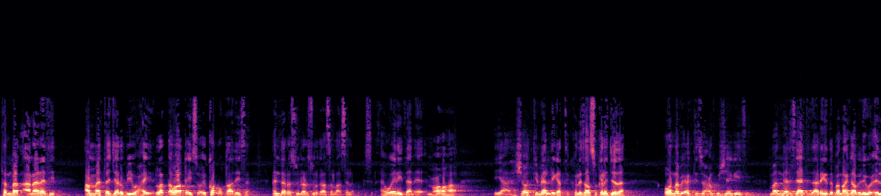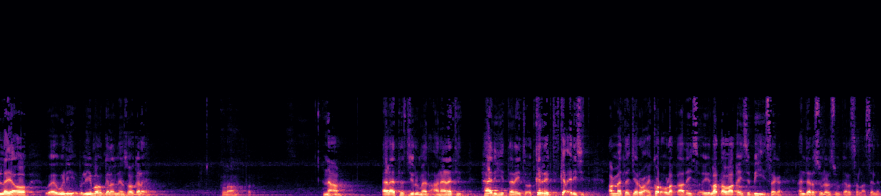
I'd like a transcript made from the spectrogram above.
Tan maad canaanatid? Camaa tajharu bihi waxay la dhawaaqaysa oy kor u qaadaysa? Cinda rasul rasulka sal slam haweenaydan muxuu ahaa xishoodkii meel dhigatay kole saasoo kala jeeda. Oo nabiga agtiisa waxaan ku sheegaysa maad meel saartid aniga banaankaaba ligu celinaya oo weli liima ogolan inaan soo gala allahu akbar. Nacam alaa tasjiru maad canaanatid? Haadihi tanayta ood ka reebtid ka celisid camaa tajharu waxay kor ula qaadaysa la dhawaaqaysa bihi isaga cinda rasul rasulka sal slam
